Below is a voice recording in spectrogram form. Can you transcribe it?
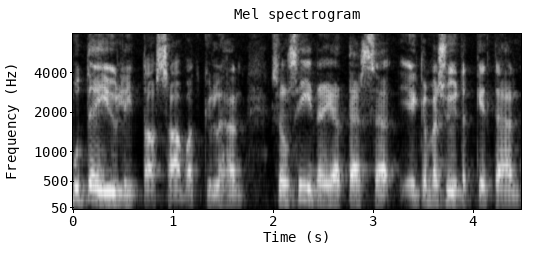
mutta ei ylitasaavat. Kyllähän se on siinä ja tässä, enkä mä syytä ketään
